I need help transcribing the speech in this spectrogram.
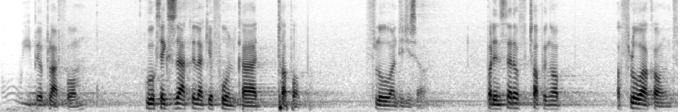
Our WiPay platform works exactly like your phone card top-up, flow and Digicel. But instead of topping up a flow account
